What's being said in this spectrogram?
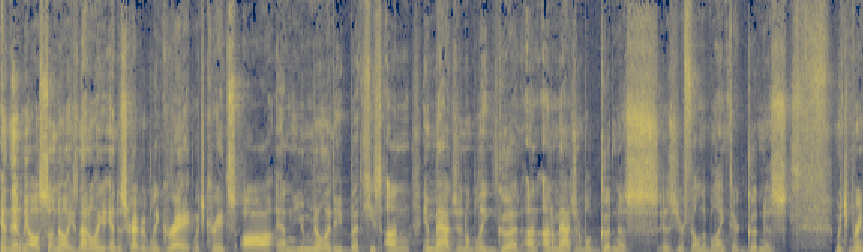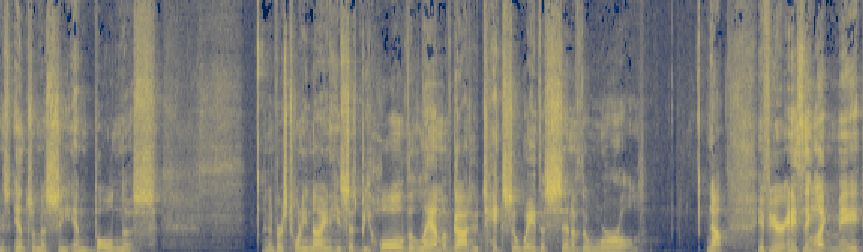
And then we also know he's not only indescribably great, which creates awe and humility, but he's unimaginably good. Un- unimaginable goodness is your fill in the blank there, goodness, which brings intimacy and boldness. And in verse 29, he says, Behold, the Lamb of God who takes away the sin of the world. Now, if you're anything like me,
